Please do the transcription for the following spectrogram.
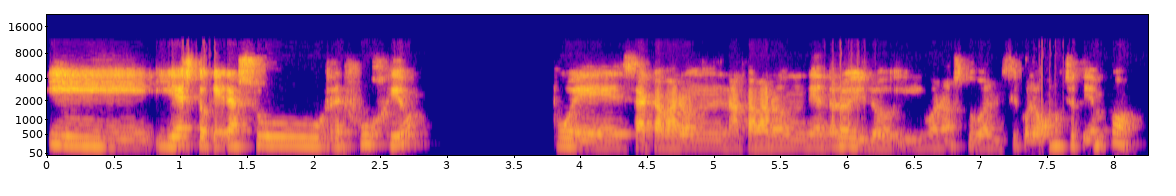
y, esto que era su refugio, pues acabaron, acabaron hundiéndolo y, lo, y bueno, estuvo en el psicólogo mucho tiempo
